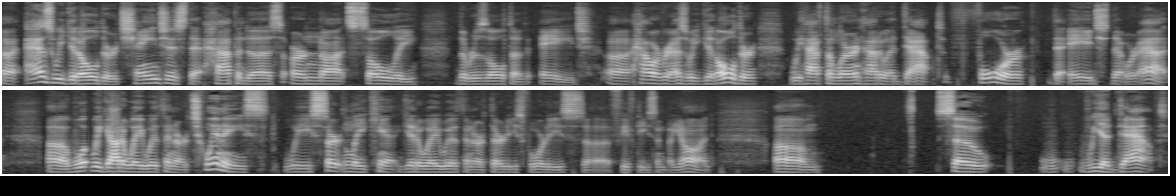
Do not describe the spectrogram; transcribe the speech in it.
uh, as we get older, changes that happen to us are not solely the result of age. Uh, however, as we get older, we have to learn how to adapt for the age that we're at. Uh, what we got away with in our 20s, we certainly can't get away with in our 30s, 40s, uh, 50s, and beyond. Um, so we adapt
